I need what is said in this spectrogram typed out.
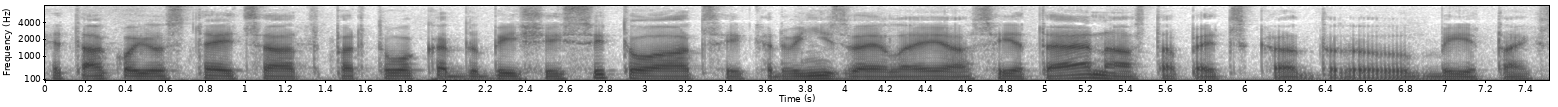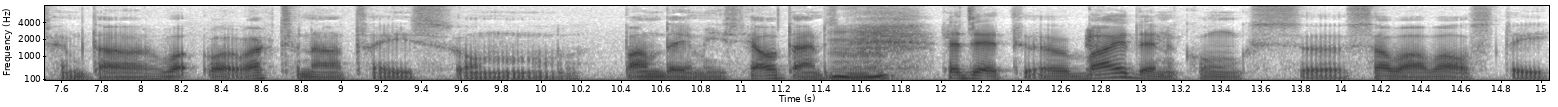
pie tā, ko jūs teicāt par to, kad bija šī situācija, kad viņi izvēlējās iet ēnās, tāpēc, kad uh, bija, teiksim, tā vakcinācijas un pandēmijas jautājums. Mm -hmm. Redziet, Baidena kungs eh, savā valstī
